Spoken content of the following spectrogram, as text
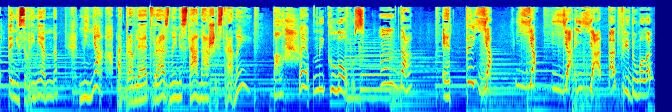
это несовременно. Меня отправляет в разные места нашей страны Волшебный глобус. Да, это я. Я, я, я так придумала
